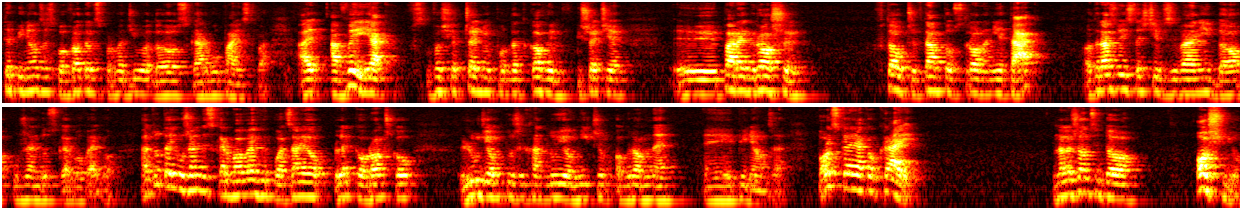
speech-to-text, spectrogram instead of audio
te pieniądze z powrotem sprowadziło do Skarbu Państwa. A, a Wy, jak w, w oświadczeniu podatkowym wpiszecie yy, parę groszy w tą czy w tamtą stronę nie tak, od razu jesteście wzywani do Urzędu Skarbowego. A tutaj urzędy skarbowe wypłacają lekką rączką ludziom, którzy handlują niczym ogromne y, pieniądze. Polska jako kraj należący do ośmiu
